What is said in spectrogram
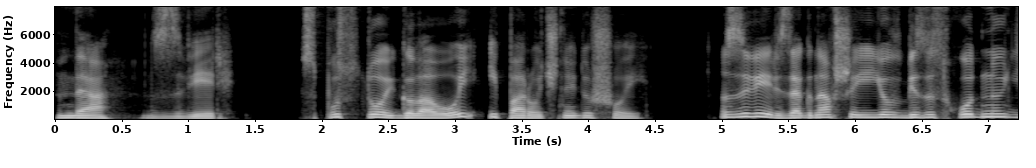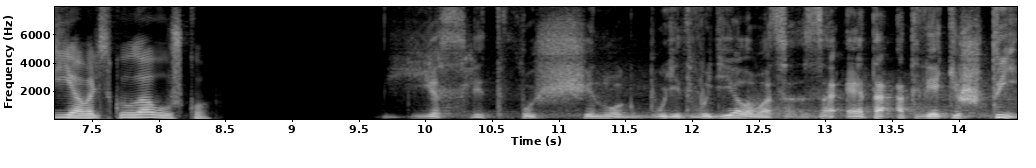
Да, зверь. С пустой головой и порочной душой. Зверь, загнавший ее в безысходную дьявольскую ловушку. Если твой щенок будет выделываться, за это ответишь ты.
